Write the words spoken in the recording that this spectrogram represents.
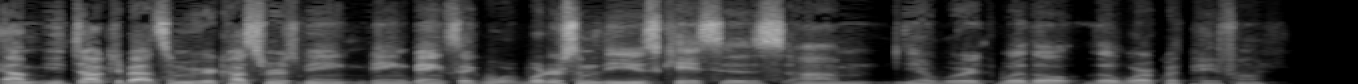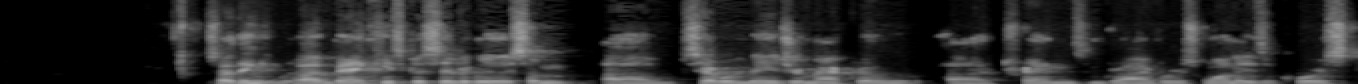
um, you talked about some of your customers being being banks. Like, what are some of the use cases, um, you know, where where they'll they'll work with Payfone? So I think uh, banking specifically, there's some um, several major macro uh, trends and drivers. One is, of course,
